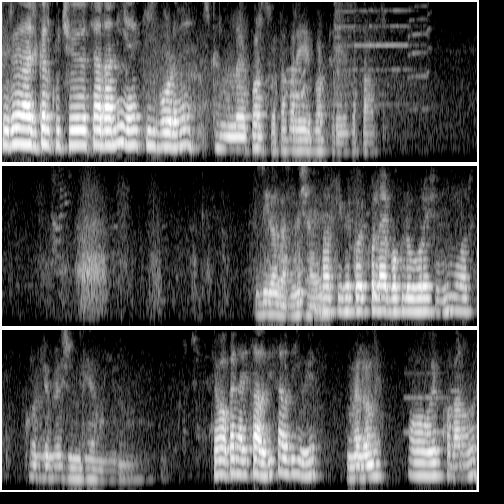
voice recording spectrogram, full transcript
फिर आजकल कुछ चला नहीं है कीबोर्ड में। कल परसों था पर बर्थडे का शायद। बाकी फिर कोई कोलैबो कोलैबोरेशन नहीं और कोलैबोरेशन किया हुआ क्या होगा सारी चलती चलती हुई है। मैं लोग ओ में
